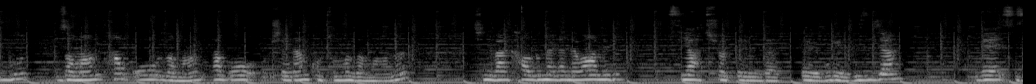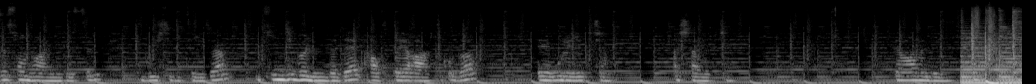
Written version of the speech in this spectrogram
Bu zaman tam o zaman, tam o şeyden kurtulma zamanı. Şimdi ben kaldığım yerden devam edip siyah tişörtlerimi de e, buraya dizeceğim ve size son halini gösterip bu işi bitireceğim. İkinci bölümde de haftaya artık o da e, buraya yapacağım. Aşağı yapacağım. Devam edelim.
